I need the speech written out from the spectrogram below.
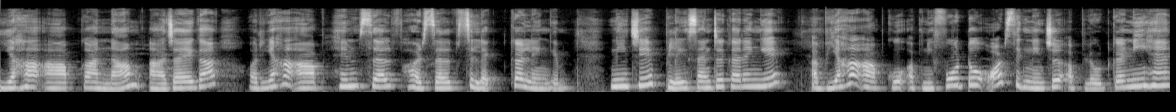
यहाँ आपका नाम आ जाएगा और यहाँ आप हिमसेल्फ हर सेल्फ सिलेक्ट कर लेंगे। नीचे प्लेस एंटर करेंगे। अब यहाँ आपको अपनी फ़ोटो और सिग्नेचर अपलोड करनी है।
